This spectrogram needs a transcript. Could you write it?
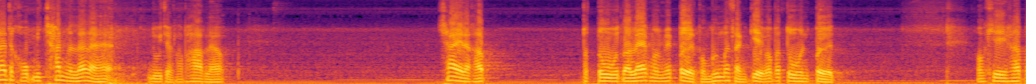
น่าจะครบมิชชั่นมันแล้วแหละฮะ ดูจากสภาพแล้ว ใช่แล้วครับ ประตูตอนแรกมันไม่เปิด ผมเพิ่งมาสังเกตว่าประตูมันเปิด โอเคครับ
